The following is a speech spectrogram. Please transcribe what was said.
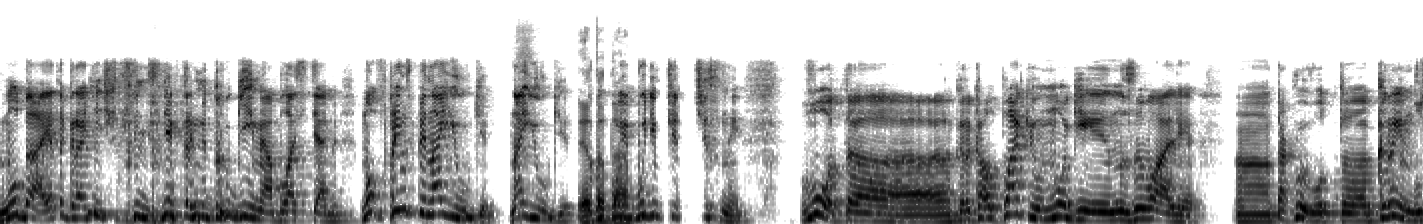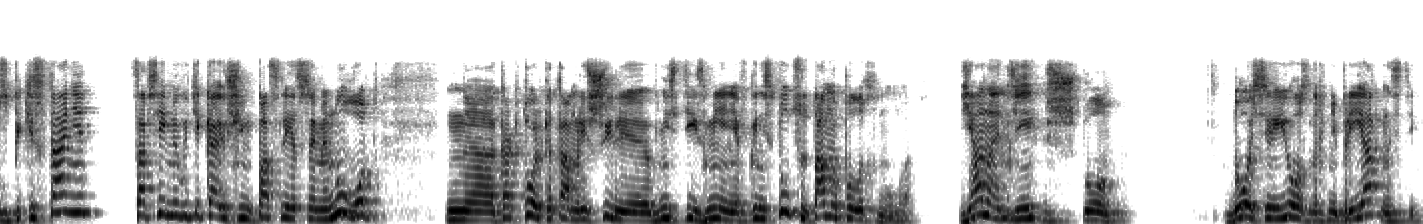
Ну да, это граничит с некоторыми другими областями. Но, в принципе, на юге. На юге. Это да. Будем- Будем че- честны. Вот, э, Каракалпакию многие называли э, такой вот э, Крым в Узбекистане со всеми вытекающими последствиями. Ну вот, как только там решили внести изменения в Конституцию, там и полыхнуло. Я надеюсь, что до серьезных неприятностей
